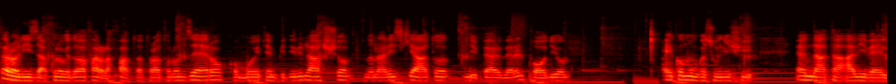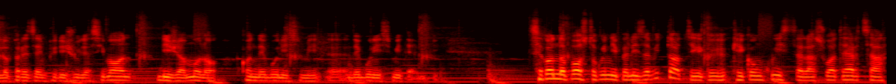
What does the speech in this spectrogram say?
Però Lisa quello che doveva fare l'ha fatto, ha trovato lo 0 con buoni tempi di rilascio, non ha rischiato di perdere il podio e comunque sugli sci è andata a livello per esempio di Giulia Simon, di Jean Monod con dei buonissimi, eh, dei buonissimi tempi. Secondo posto quindi per Lisa Vittozzi che, che conquista la sua terza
